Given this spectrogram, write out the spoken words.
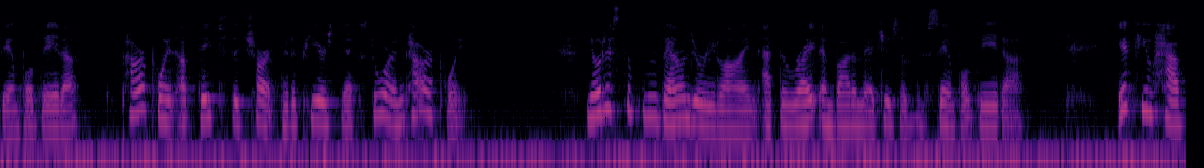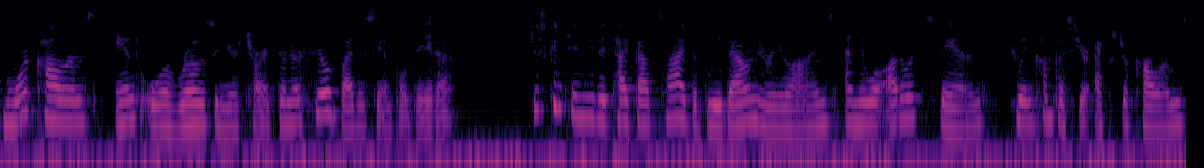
sample data, PowerPoint updates the chart that appears next door in PowerPoint. Notice the blue boundary line at the right and bottom edges of the sample data. If you have more columns and or rows in your chart than are filled by the sample data, just continue to type outside the blue boundary lines and they will auto-expand to encompass your extra columns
